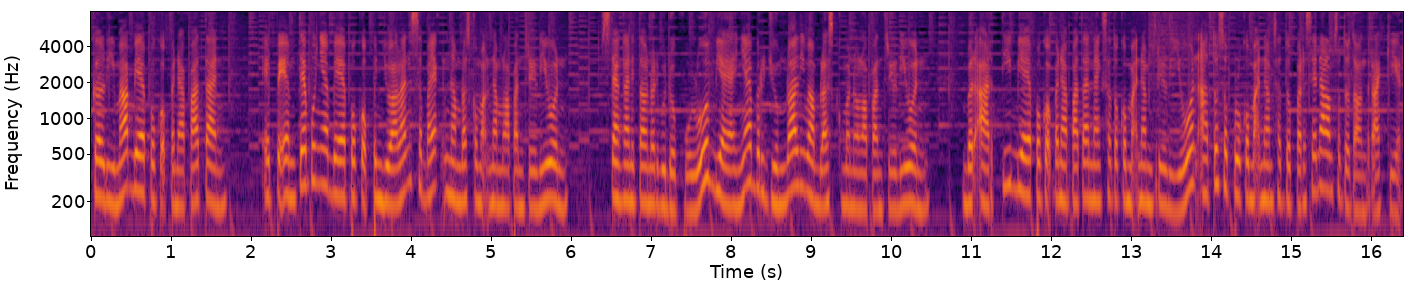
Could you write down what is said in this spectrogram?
Kelima, biaya pokok pendapatan. EPMT punya biaya pokok penjualan sebanyak 16,68 triliun. Sedangkan di tahun 2020, biayanya berjumlah 15,08 triliun. Berarti biaya pokok pendapatan naik 1,6 triliun atau 10,61 persen dalam satu tahun terakhir.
